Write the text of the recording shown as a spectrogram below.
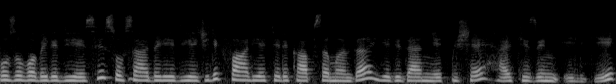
Bozova Belediyesi sosyal belediyecilik faaliyetleri kapsamında 7'den 70'e herkesin ilgi,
